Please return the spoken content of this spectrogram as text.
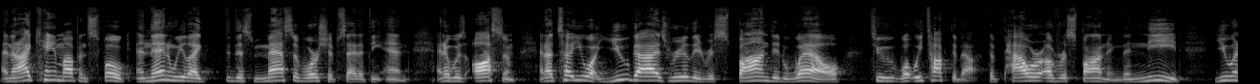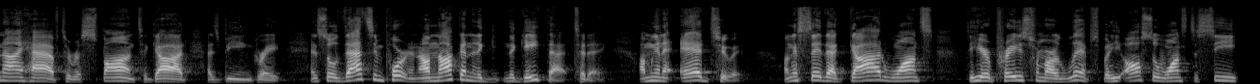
and then I came up and spoke, and then we like did this massive worship set at the end. And it was awesome. And I'll tell you what, you guys really responded well to what we talked about the power of responding, the need you and I have to respond to God as being great. And so that's important. I'm not going to negate that today. I'm going to add to it. I'm going to say that God wants to hear praise from our lips, but He also wants to see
